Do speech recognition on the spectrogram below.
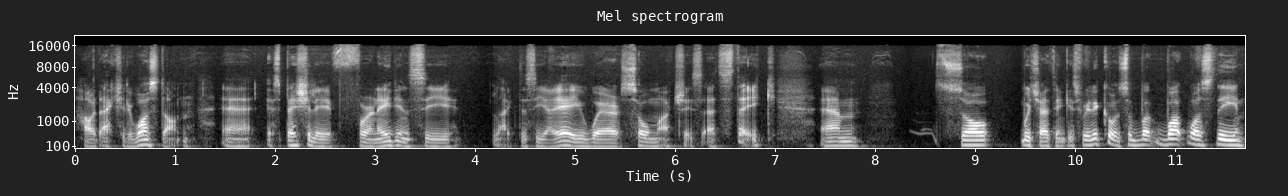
how it actually was done, uh, especially for an agency like the CIA, where so much is at stake. Um, so, which I think is really cool. So, but what was the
